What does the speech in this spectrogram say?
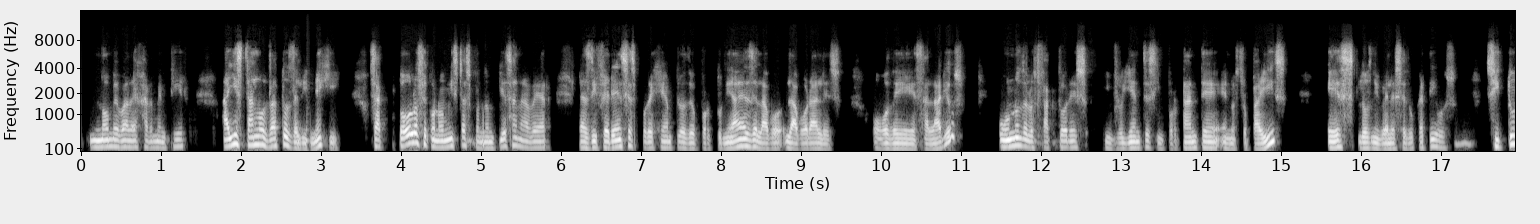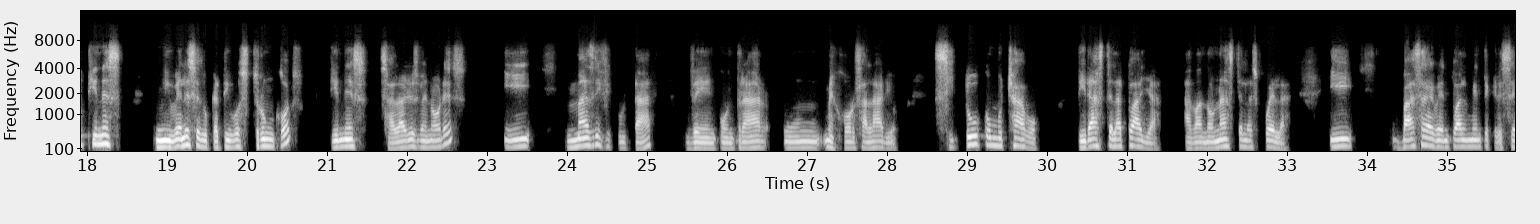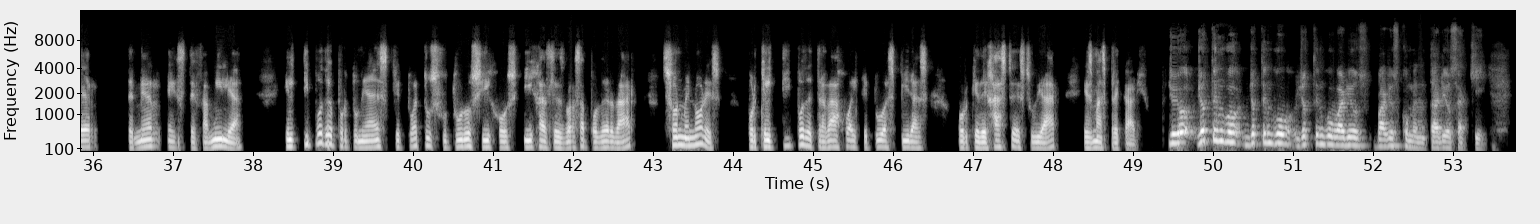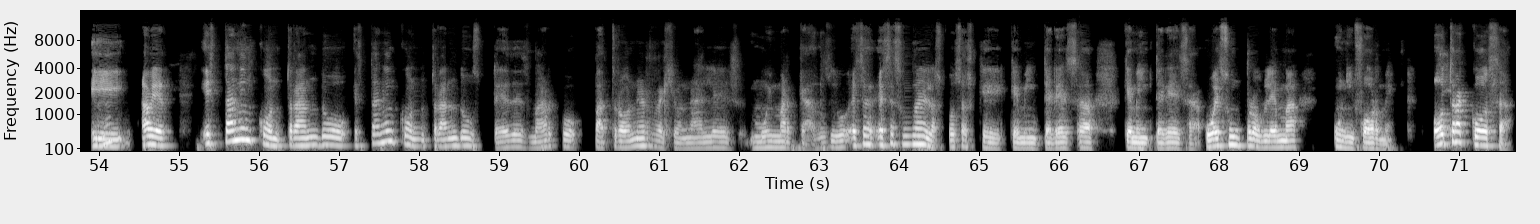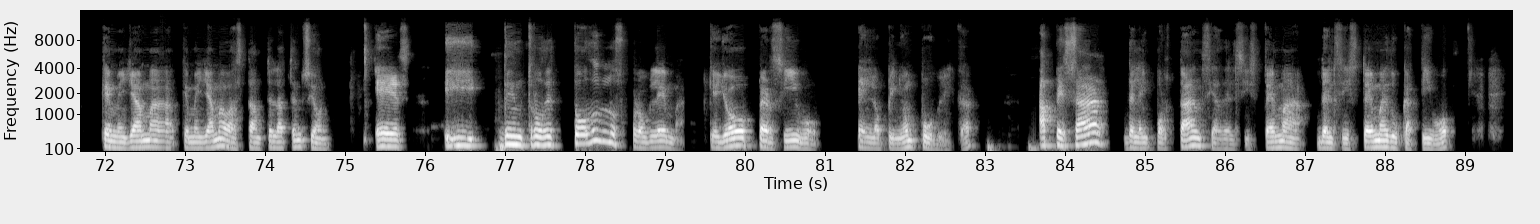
no me va a dejar mentir. Ahí están los datos del INEGI. O sea, todos los economistas cuando empiezan a ver las diferencias, por ejemplo, de oportunidades de laborales o de salarios, uno de los factores influyentes importante en nuestro país es los niveles educativos. Si tú tienes niveles educativos truncos, tienes salarios menores y más dificultad de encontrar un mejor salario. Si tú como chavo tiraste la toalla, abandonaste la escuela y vas a eventualmente crecer, tener este, familia, el tipo de oportunidades que tú a tus futuros hijos, hijas les vas a poder dar son menores, porque el tipo de trabajo al que tú aspiras porque dejaste de estudiar es más precario. Yo, yo, tengo, yo, tengo, yo tengo varios, varios comentarios aquí. Y, a ver, ¿están encontrando, ¿están encontrando ustedes, Marco, patrones regionales muy marcados? Digo, esa, es una de las cosas que, que, me interesa, que me interesa, o es un problema uniforme. Otra cosa que me llama, que me llama bastante la atención es, y dentro de todos los problemas que yo percibo en la opinión pública, a pesar de la importancia del sistema, del sistema educativo,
